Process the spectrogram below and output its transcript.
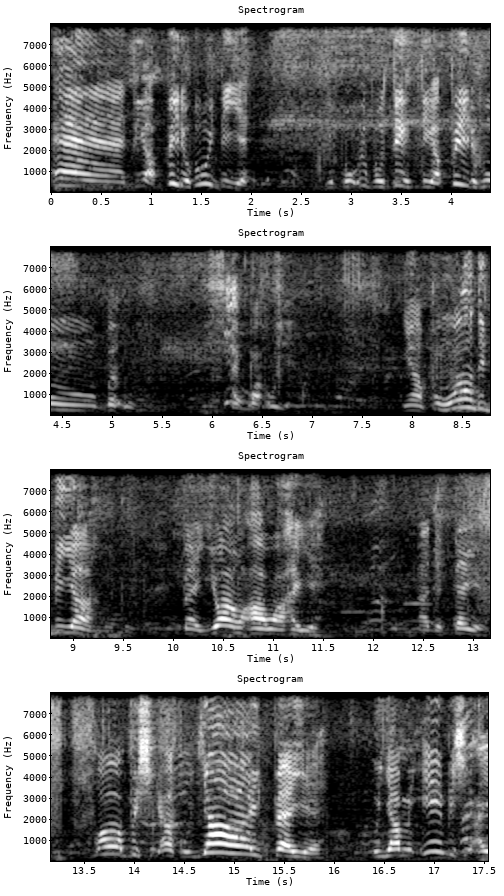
eh tiga piru hui dia ibu ibu teh tiga piru bau bau ya Ya pungon di biya. Pe yo awa haye. Ada tayo. Ko bisi aku yai pe ye. Ku yami i bisi ai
